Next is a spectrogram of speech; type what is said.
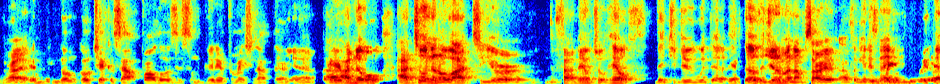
Right. And we can Go go check us out. Follow us. There's some good information out there. Yeah, I, I know. I tune in a lot to your the financial health that you do with the Yeah. the other gentleman. I'm sorry, I forget his name. Yeah.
